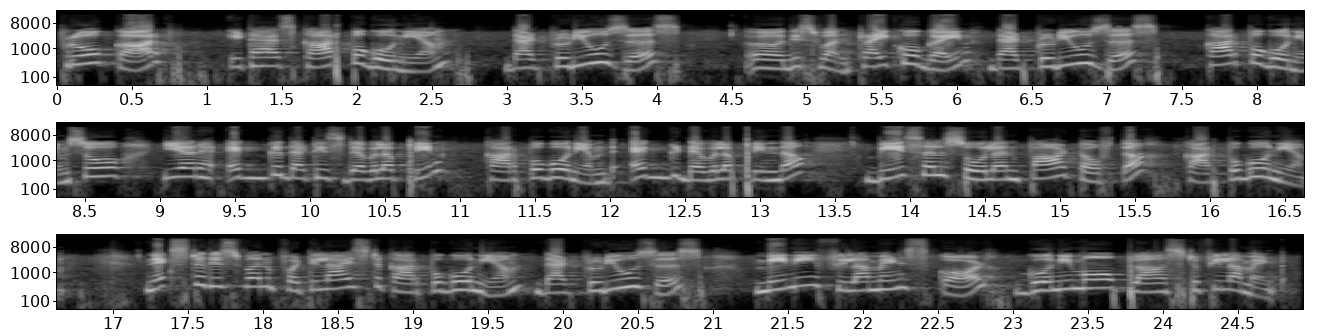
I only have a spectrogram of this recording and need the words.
procarp it has carpogonium that produces uh, this one trichogyne that produces carpogonium so here egg that is developed in carpogonium. The egg developed in the basal solan part of the carpogonium. Next to this one fertilized carpogonium that produces many filaments called gonimoblast filament.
